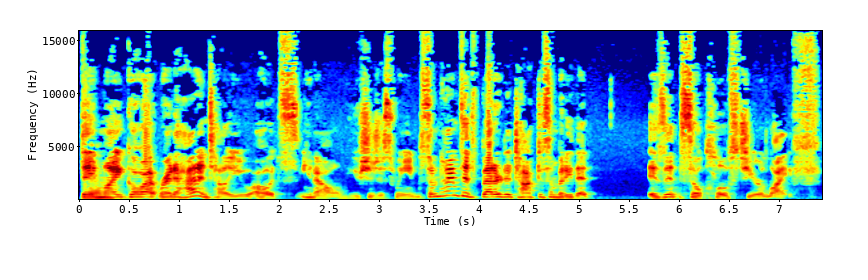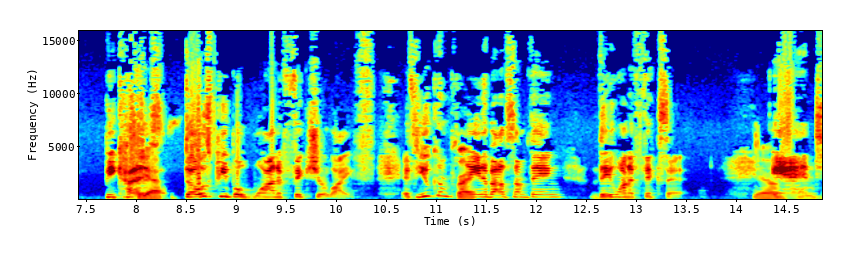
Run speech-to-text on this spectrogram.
they Yeah. might go out right ahead and tell you, oh, it's, you know, you should just wean. Sometimes it's better to talk to somebody that isn't so close to your life because Yes. those people want to fix your life. If you complain Right. about something, they want to fix it. Yeah. And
